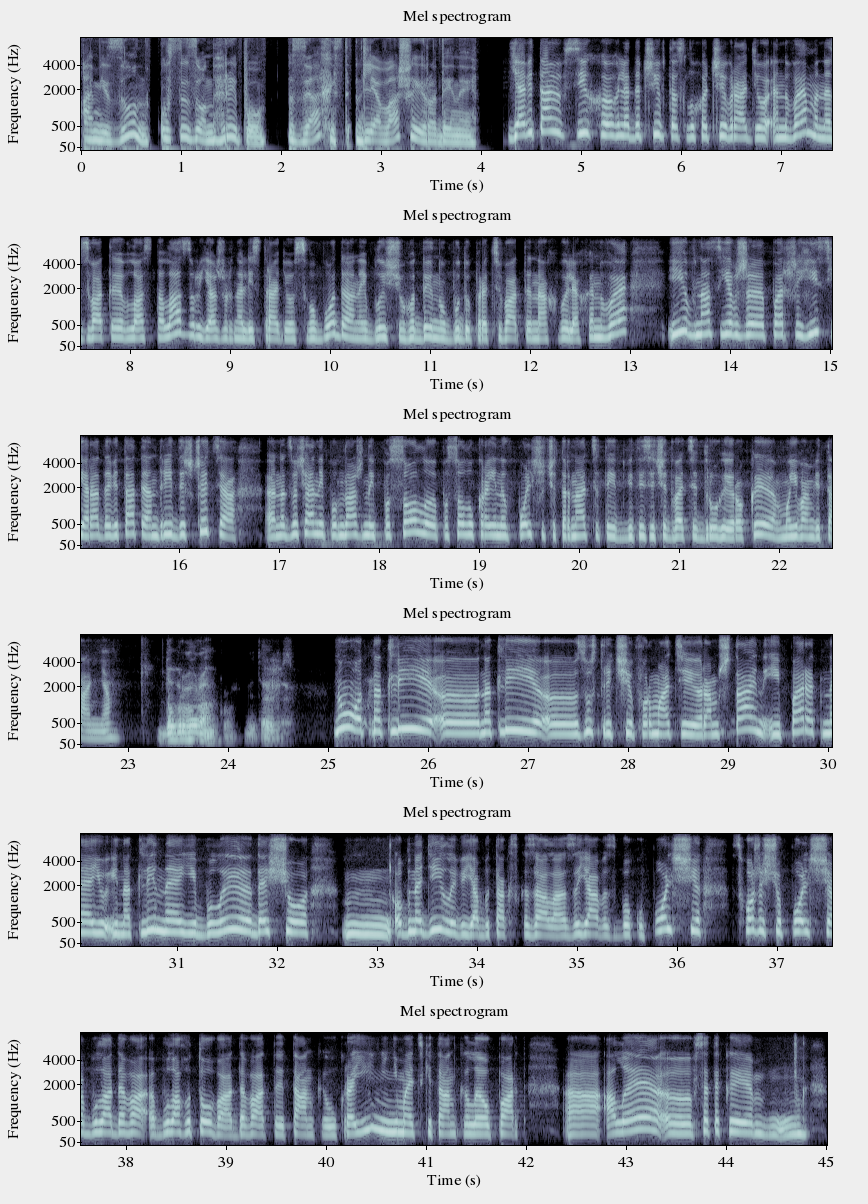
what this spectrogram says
Амізон у сезон грипу. Захист для вашої родини. Я вітаю всіх е, глядачів та слухачів радіо НВ. Мене звати Власта Лазур. Я журналіст Радіо Свобода. Найближчу годину буду працювати на хвилях НВ. І в нас є вже перший гість. Я рада вітати Андрій Дещиця, е, надзвичайний повноважний посол, посол України в Польщі 14-2022 роки. Мої вам вітання. Доброго ранку, вітаю вас. Ну от на тлі е, на тлі е, зустрічі в форматі Рамштайн і перед нею, і на тлі неї були дещо обнадійливі, я би так сказала, заяви з боку Польщі. Схоже, що Польща була дава була готова давати танки Україні, німецькі танки Леопард. Але е, все-таки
